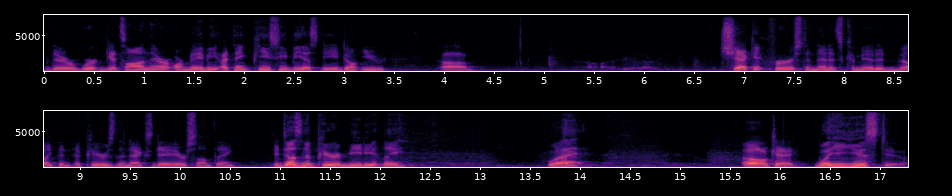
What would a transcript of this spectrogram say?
their work gets on there, or maybe, I think PCBSD, don't you uh, check it first and then it's committed, like it appears the next day or something? It doesn't appear immediately? What? Oh, okay. Well, you used to,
